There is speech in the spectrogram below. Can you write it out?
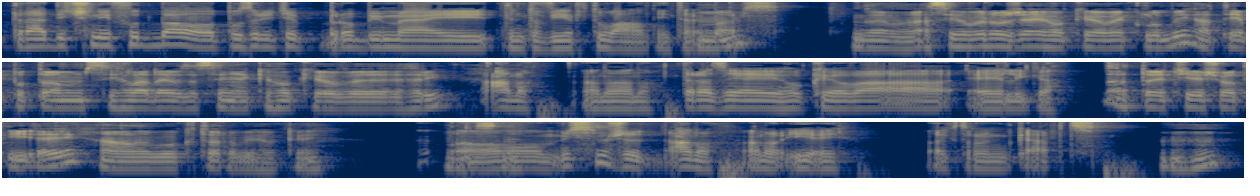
tradičný futbal, ale pozrite, robíme aj tento virtuálny trebárs. Mm. Asi hovoril, že aj hokejové kluby a tie potom si hľadajú zase nejaké hokejové hry? Áno, áno, áno. Teraz je aj hokejová e-liga. A to je tiež od EA? Alebo kto robí hokej? Vlastne. O, myslím, že áno, áno, EA. Electronic Arts. Uh-huh.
